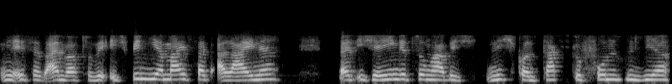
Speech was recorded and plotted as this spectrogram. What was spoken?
mir ist das einfach zu wenig. Ich bin hier meist halt alleine. Seit ich hier hingezogen habe, ich nicht Kontakt gefunden hier.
